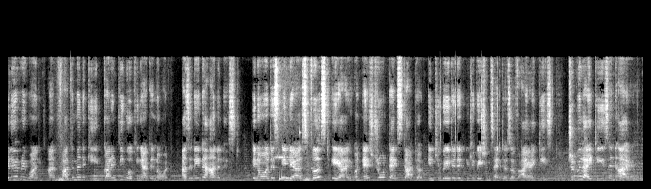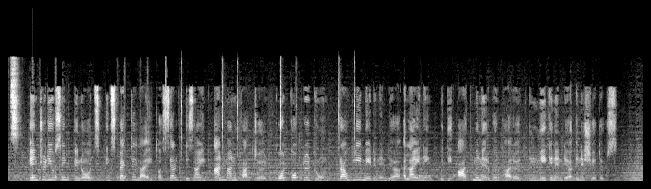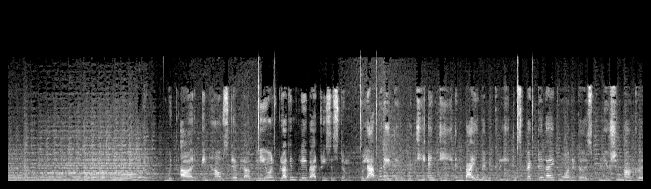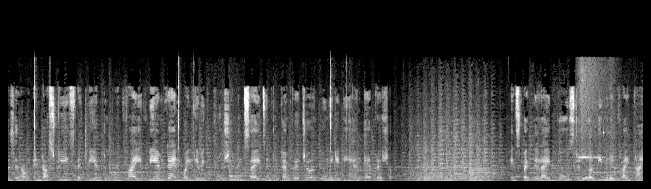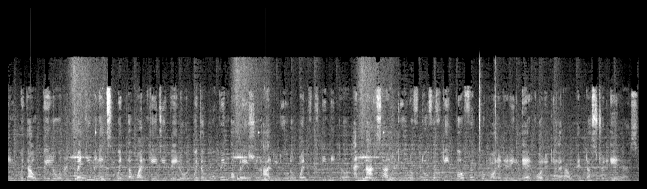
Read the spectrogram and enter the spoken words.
everyone. I'm Fatima Nakib, currently working at Enord as a data analyst. Enord is India's first AI on edge drone tech startup incubated in incubation centers of IITs, triple ITs, and IIMs. Introducing Enord's Inspector Lite, a self designed and manufactured quadcopter drone proudly made in India, aligning with the Atmanirbhar Bharat and Make in India initiatives. Our in-house developed Li-ion plug-and-play battery system. Collaborating with ENE and biomimicry, Inspector Lite monitors pollution markers around industries like PM2.5, PM10 while giving crucial insights into temperature, humidity and air pressure. Inspector Lite Boost a 30 minute flight time without payload and 20 minutes with a 1 kg payload with a whooping operational altitude of 150 meter and max altitude of 250 perfect for monitoring air quality around industrial areas.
